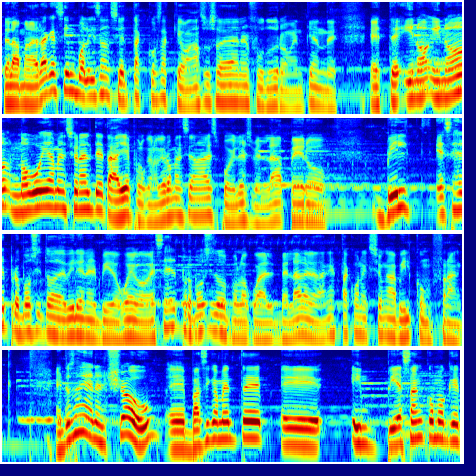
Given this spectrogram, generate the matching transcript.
de la manera que simbolizan ciertas cosas que van a suceder en el futuro, ¿me entiendes? Este, y no, y no, no voy a mencionar detalles porque no quiero mencionar spoilers, ¿verdad? Pero Bill, ese es el propósito de Bill en el videojuego, ese es el propósito por lo cual, ¿verdad? Le dan esta conexión a Bill con Frank. Entonces en el show, eh, básicamente... Eh, empiezan como que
